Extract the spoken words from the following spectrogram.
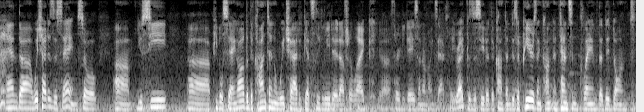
And uh, WeChat is the same. So um, you see uh, people saying, "Oh, but the content on WeChat gets deleted after like uh, 30 days." I don't know exactly, right? Because they see that the content disappears, and, con- and Tencent claims that they don't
